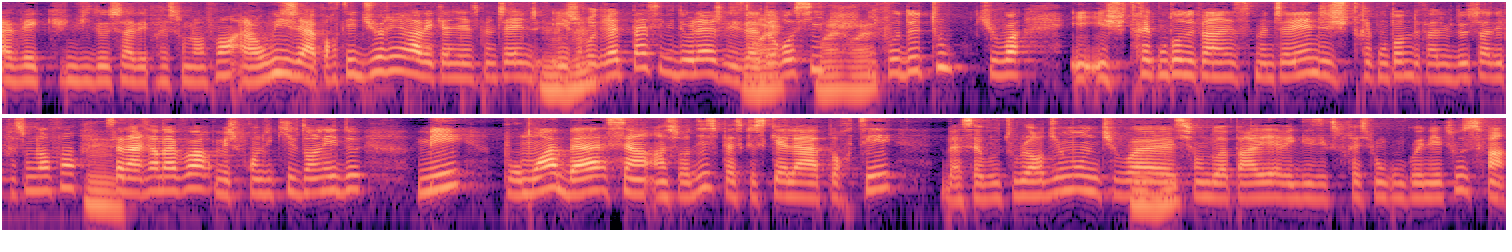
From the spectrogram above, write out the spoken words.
avec une vidéo sur la dépression de l'enfant. Alors oui, j'ai apporté du rire avec un Yes Man Challenge et je Mhm. regrette pas ces vidéos-là, je les adore Ouais, aussi. ouais, ouais. Il faut de tout, tu vois. Et, et je suis très contente de faire un Yes Man Challenge et je suis très contente de faire une vidéo sur la dépression de l'enfant. Mhm. Ça n'a rien à voir, mais je prends du kiff dans les deux. Mais pour moi, bah, c'est un 1 sur 10 parce que ce qu'elle a apporté, bah, ça vaut tout l'or du monde, tu vois, Mhm. si on doit parler avec des expressions qu'on connaît tous. Enfin,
